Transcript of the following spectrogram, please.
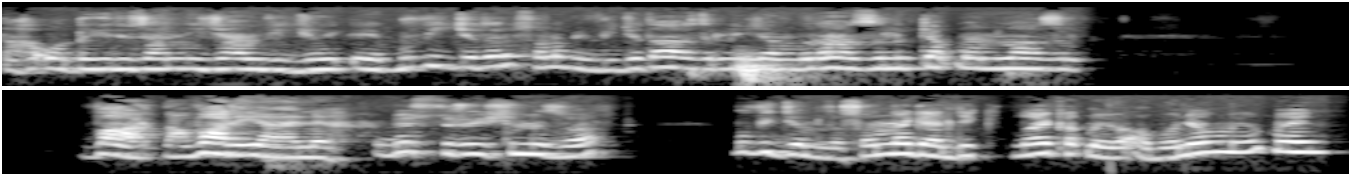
Daha odayı düzenleyeceğim. Video, e, bu videodan sonra bir video daha hazırlayacağım. Buna hazırlık yapmam lazım. Var da var yani. Bir sürü işimiz var. Bu videomuzda sonuna geldik. Like atmayı ve abone olmayı unutmayın.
